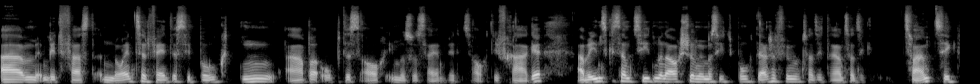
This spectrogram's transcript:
ähm, mit fast 19 Fantasy-Punkten. Aber ob das auch immer so sein wird, ist auch die Frage. Aber insgesamt sieht man auch schon, wenn man sich die Punkte anschaut, 25, 23, 20,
